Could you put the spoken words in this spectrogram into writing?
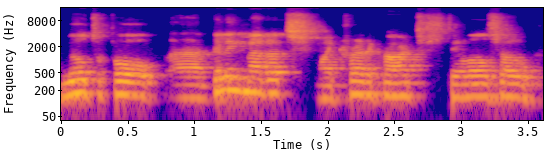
multiple uh, billing methods, like credit card, still also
